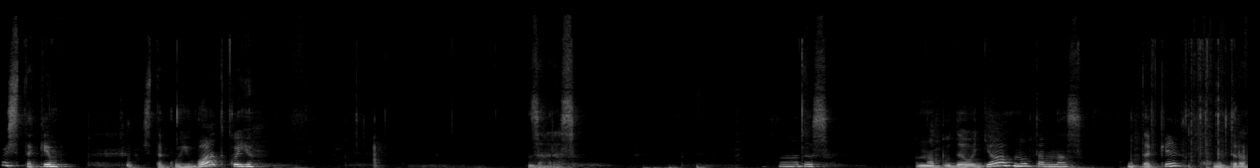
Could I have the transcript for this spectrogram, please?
ось таким, ось такою ваткою. Зараз. Зараз вона буде одягнута в нас у таке хутро.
